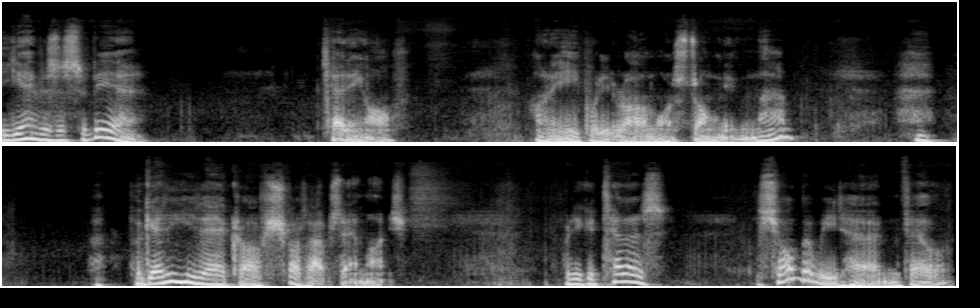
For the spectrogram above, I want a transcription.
he gave us a severe telling off. Only he put it rather more strongly than that. For getting his aircraft shot up so much. But he could tell us the shot that we'd heard and felt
